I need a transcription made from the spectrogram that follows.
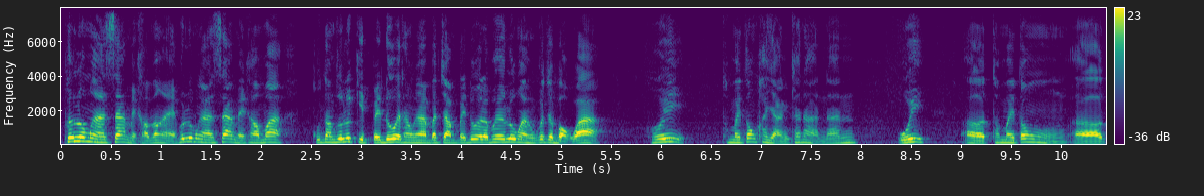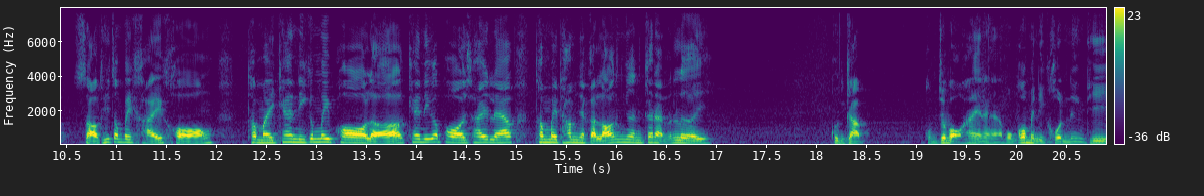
เพื่อนร่วมงานแซะหมายความว่าไงเพื่อนร่วมงานแซะหมายความว่า คุณทำธุรกิจไปด้วยทำงานประจำไปด้วยแล้วเพื่อนร่วมงานคุณก็จะบอกว่าเฮ้ยทำไมต้องขยันขนาดนั้น อุ้ยเอ่อทำไมต้องเอ่อเสาร์ที่ต้องไปขายของทำไมแค่นี้ก็ไม่พอเหรอ แค่นี้ก็พอใช้แล้วทำไมทำอย่างกับร้อนเงินขนาดนั้นเลย คุณครับ ผมจะบอกให้นะฮะผมก็เป็นอีกคนหนึ่งที่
